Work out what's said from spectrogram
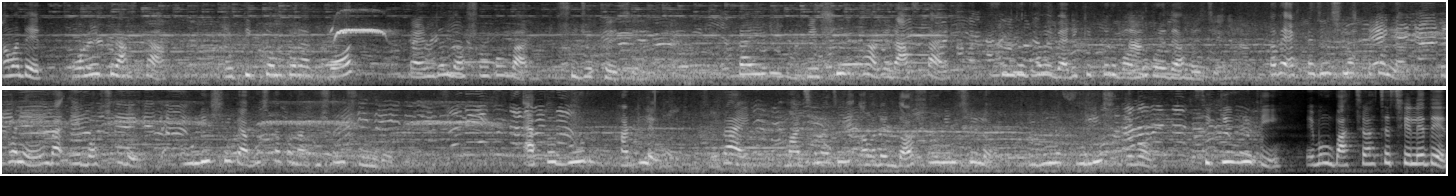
আমাদের অনেক রাস্তা অতিক্রম করার পর প্যান্ডেল দর্শন করবার সুযোগ হয়েছে। প্রায় বেশিরভাগ রাস্তায় সুন্দরভাবে ব্যারিকেড করে বন্ধ করে দেওয়া হয়েছে। তবে একটা জিনিস লক্ষ্য করলাম, এখানে বা এ বছরে পুলিশি ব্যবস্থাপনা ভীষণ সুন্দর। এত দূর হাঁটলেও প্রায় মাঝে মাঝেই আমাদের দর্শন মিলছিল বিভিন্ন পুলিশ এবং সিকিউরিটি এবং বাচ্চা বাচ্চা ছেলেদের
